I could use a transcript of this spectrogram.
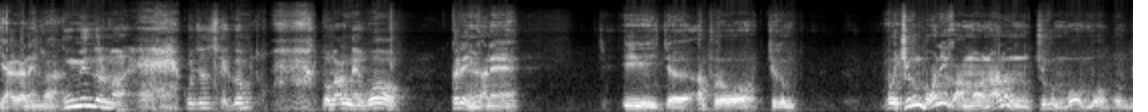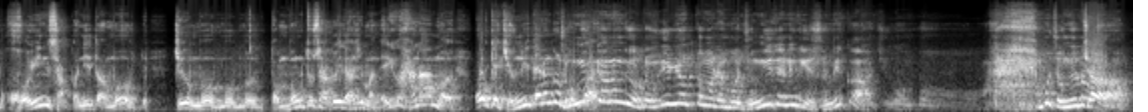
야간에 막 국민들만 애꿎은 세금 또막 또박 내고 그러니까네 이 저 앞으로 지금 뭐 지금 보니까 뭐 나는 지금 뭐 뭐뭐 코인 사건이다 뭐 지금 뭐 뭐 뭐 돈봉투 사건이다 하지만 이거 하나 뭐 옳게 정리되는 걸 못 봐. 정리되는 게 어떤 1년 동안에 뭐 정리되는 게 있습니까? 지금 뭐 아무 정리도 자. 없고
